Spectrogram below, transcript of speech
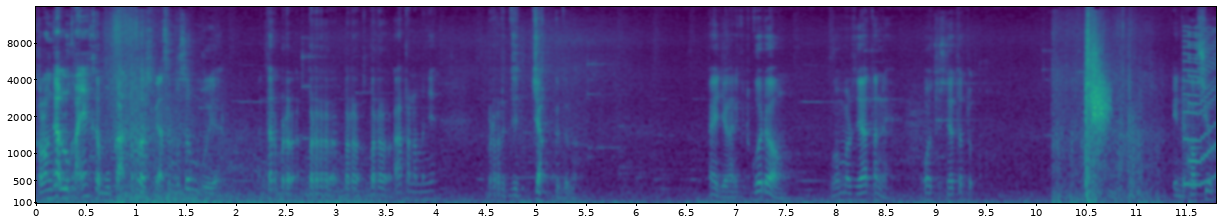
Kalau nggak lukanya kebuka terus gak sembuh-sembuh ya. Ntar ber, ber, ber, ber- apa namanya? berjejak gitu loh. Eh jangan ikut gua dong. Gua mau senjata nih. Wah, tuh senjata tuh. In the house yuk.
